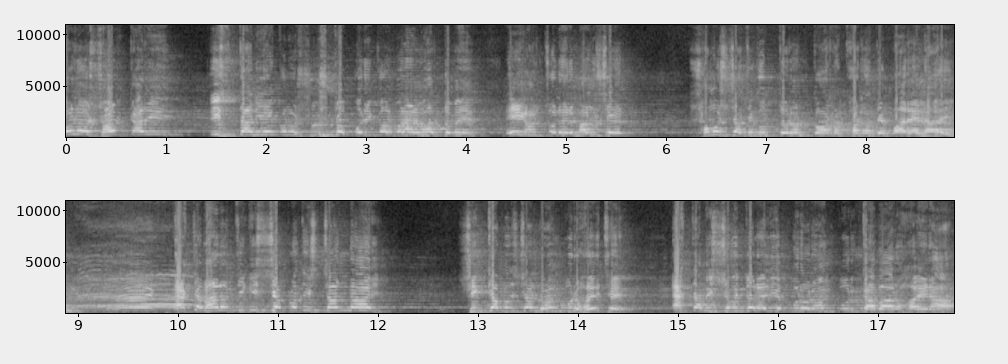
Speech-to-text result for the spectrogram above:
কোনো সরকারি তিস্তা নিয়ে কোনো সুষ্ঠু পরিকল্পনার মাধ্যমে এই অঞ্চলের মানুষের সমস্যা থেকে উত্তরণ ঘট- ঘটাতে পারে নাই। একটা ভালো চিকিৎসা প্রতিষ্ঠান নাই শিক্ষা প্রতিষ্ঠান রংপুর হয়েছে। একটা বিশ্ববিদ্যালয় দিয়ে পুরো রংপুর কাবার হয় না।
